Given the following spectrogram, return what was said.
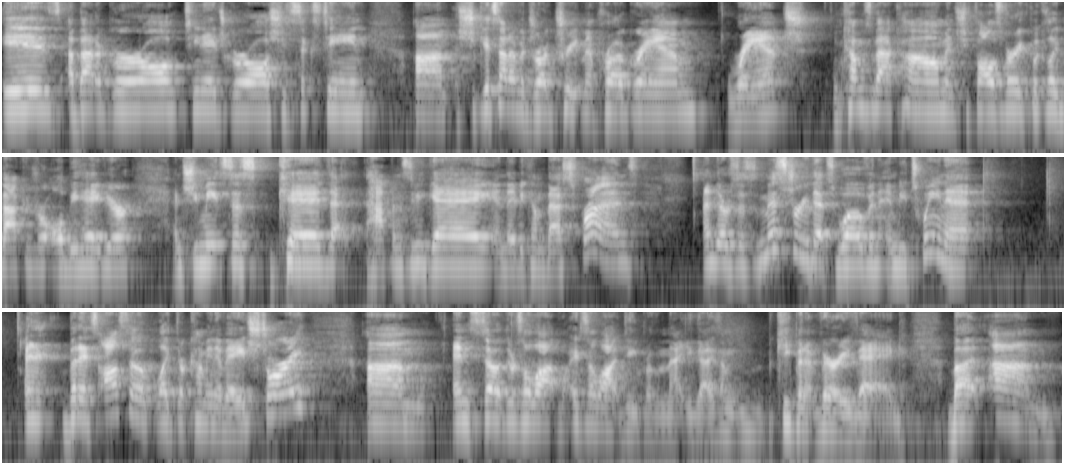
is about a girl, teenage girl, she's 16. Um, she gets out of a drug treatment program, ranch, and comes back home and she falls very quickly back into her old behavior. And she meets this kid that happens to be gay and they become best friends. And there's this mystery that's woven in between it. And, but it's also like their coming of age story. Um, and so there's a lot, it's a lot deeper than that, you guys. I'm keeping it very vague. But um,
